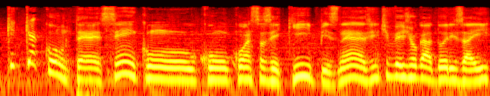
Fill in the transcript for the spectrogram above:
O que, que acontece, hein, com, com, com essas equipes, né? A gente vê jogadores aí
